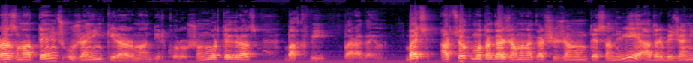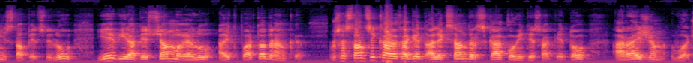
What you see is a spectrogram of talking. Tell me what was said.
ռազմատենչ ուժային կիրառման դիրքորոշում որտեղած Բաքվի բարագայում։ Բայց արդյոք մոտակա ժամանակաշրջանում տեսանելի է Ադրբեջանի ստապեցնելու եւ իրատեսության մղելու այդ պարտադրանքը։ Ռուսաստանցի քաղաքագետ Ալեքսանդր Սկակովի տեսակետով առայժմ ոչ։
